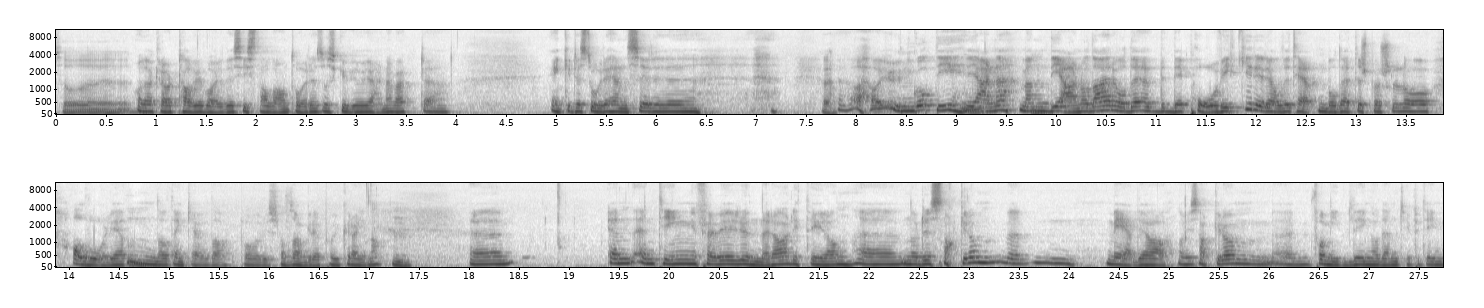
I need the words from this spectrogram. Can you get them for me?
Så, og det er klart, Tar vi bare det siste halvannet året, så skulle vi jo gjerne vært enkelte store hendelser ja. Unngått de, gjerne, men de er nå der. Og det, det, påvirker i realiteten både etterspørsel og alvorligheten. Mm. Da tenker jeg jo da på Russlands angrep på Ukraina. Mm. Uh, en, en, ting før vi runder av litt. Grann, uh, når dere snakker om uh, media, når vi snakker om formidling og den type ting,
